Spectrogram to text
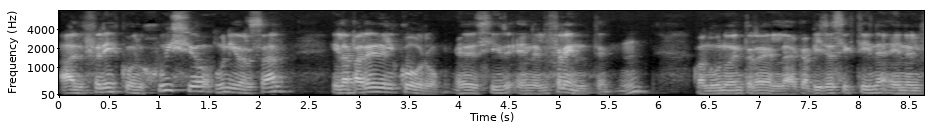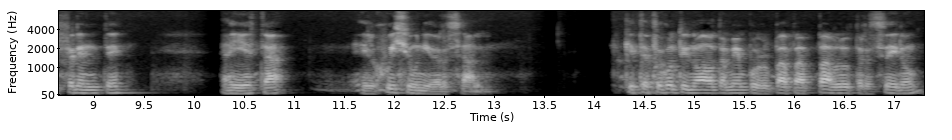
al fresco el juicio universal en la pared del coro, es decir, en el frente. Cuando uno entra en la capilla Sixtina, en el frente, ahí está el juicio universal, que este fue continuado también por el Papa Pablo III,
